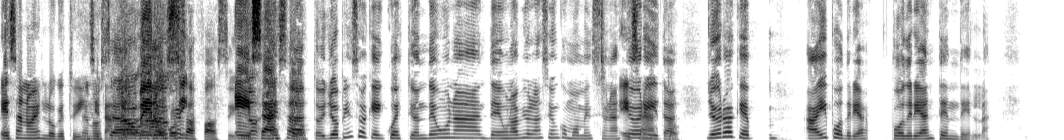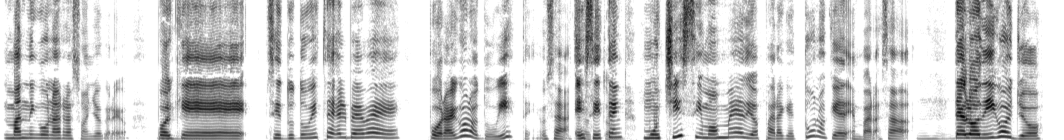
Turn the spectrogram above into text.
Esa no es lo que estoy incitando. pero cosa fácil. Exacto. Yo pienso que en cuestión de una de una violación, como mencionaste ahorita, yo creo que ahí podría podría entenderla. Más ninguna razón, yo creo. Porque si tú tuviste el bebé, por algo lo tuviste. O sea, existen muchísimos medios para que tú no quedes embarazada. Te lo digo yo,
